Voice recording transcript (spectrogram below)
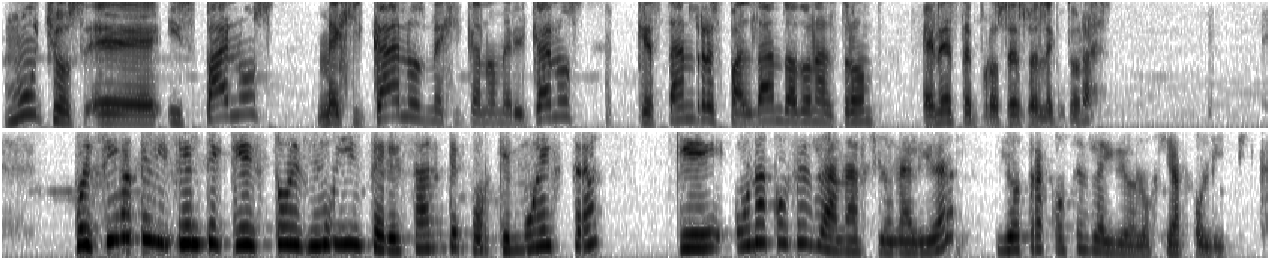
muchos eh, hispanos, mexicanos, mexicanoamericanos, que están respaldando a Donald Trump en este proceso electoral. Pues fíjate, Vicente, que esto es muy interesante porque muestra que una cosa es la nacionalidad y otra cosa es la ideología política.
